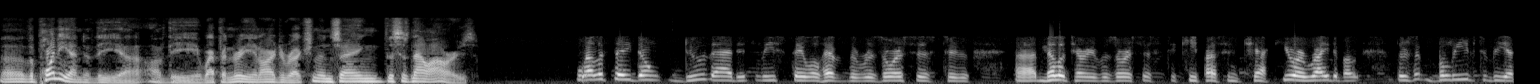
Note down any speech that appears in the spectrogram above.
uh, the pointy end of the uh, of the weaponry in our direction and saying this is now ours. Well, if they don't do that, at least they will have the resources to uh, military resources to keep us in check. You are right about there's believed to be a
